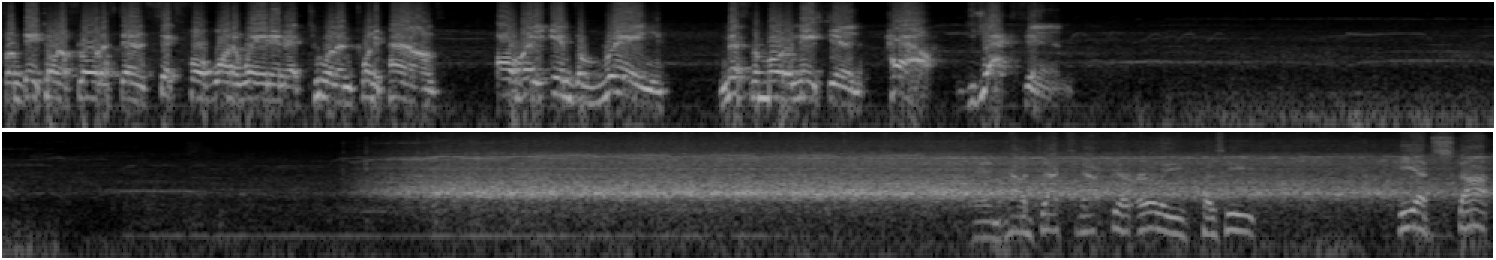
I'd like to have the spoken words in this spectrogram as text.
From Daytona, Florida, standing six foot one and weighing in at 220 pounds. Already in the ring, Mr. Motor Nation, Hal Jackson. And Hal Jackson out here early because he he had stopped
